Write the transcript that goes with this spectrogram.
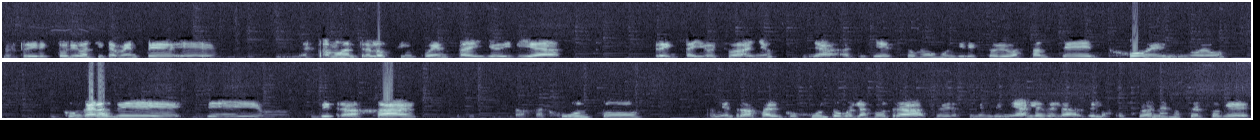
Nuestro directorio básicamente eh, estamos entre los 50 y yo diría 38 años, ya, así que somos un directorio bastante joven nuevo, con ganas de, de, trabajar, trabajar juntos, también trabajar en conjunto con las otras federaciones gremiales de, la, de las regiones, ¿no es cierto?, que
